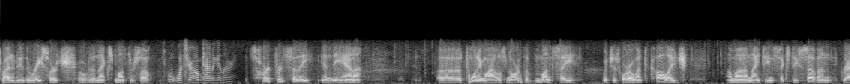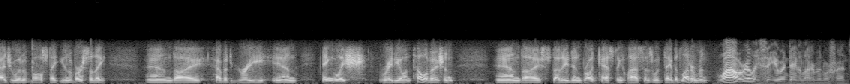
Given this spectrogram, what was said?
try to do the research over the next month or so. What's your hometown again, Larry? It's Hartford City, Indiana, which is uh, 20 miles north of Muncie, which is where I went to college. I'm a 1967 graduate of Ball State University, and I have a degree in English, radio, and television, and I studied in broadcasting classes with David Letterman. Wow, really? So you and David Letterman were friends?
